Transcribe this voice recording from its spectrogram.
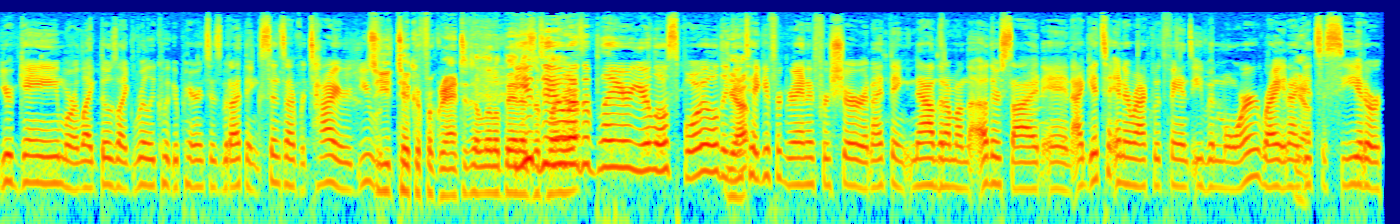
your game or like those like really quick appearances. But I think since I've retired, you So you take it for granted a little bit you as a do player. as a player. You're a little spoiled and Yep. you take it for granted for sure. And I think now that I'm on the other side and I get to interact with fans even more, right? And I Yep. get to see it or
